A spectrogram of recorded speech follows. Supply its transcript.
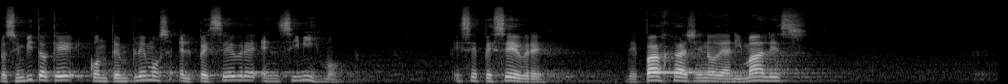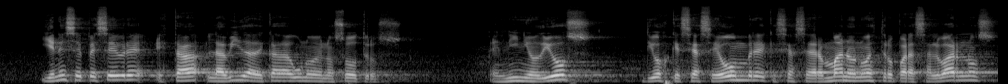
los invito a que contemplemos el pesebre en sí mismo, ese pesebre de paja lleno de animales, y en ese pesebre está la vida de cada uno de nosotros. El niño Dios, Dios que se hace hombre, que se hace hermano nuestro para salvarnos,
